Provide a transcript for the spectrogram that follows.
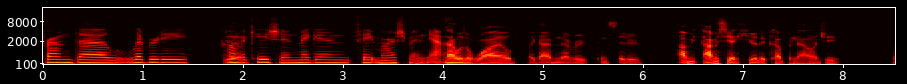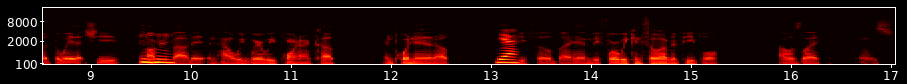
from the Liberty Yeah. Convocation, Megan Fate Marshman. Yeah. That was a wild. Like I've never considered. Obviously, I hear the cup analogy, but the way that she talked Mhm. about it and how we where we point our cup and pointed it up Yeah. be filled by him before we can fill other people. I was like, it was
